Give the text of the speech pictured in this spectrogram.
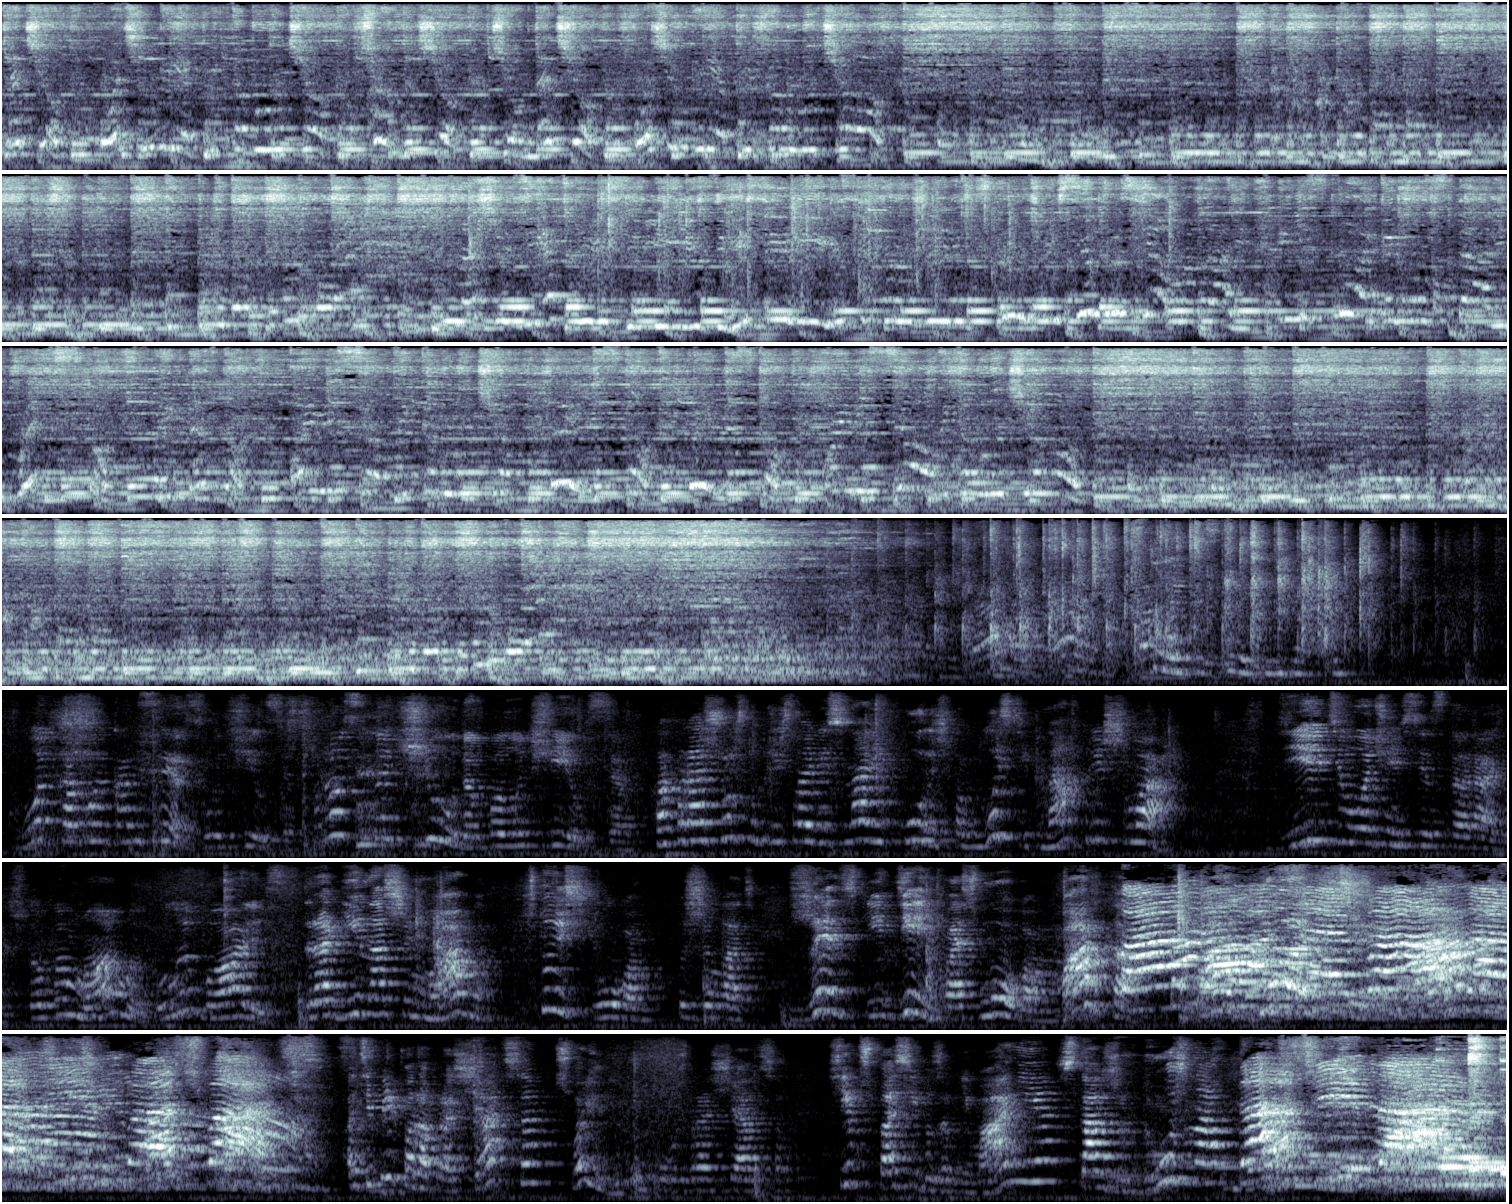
Чок-да-чок Очень крепкий каблучок. Чок-да-чок, чок-да-чок Очень крепкий каблучок весна и курочка в гости к нам пришла. Дети очень все старались, чтобы мамы улыбались. Дорогие наши мамы, что еще вам пожелать? Женский день 8 марта. А теперь пора прощаться, в свою группу возвращаться. Всем спасибо за внимание. Скажем дружно. До свидания.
